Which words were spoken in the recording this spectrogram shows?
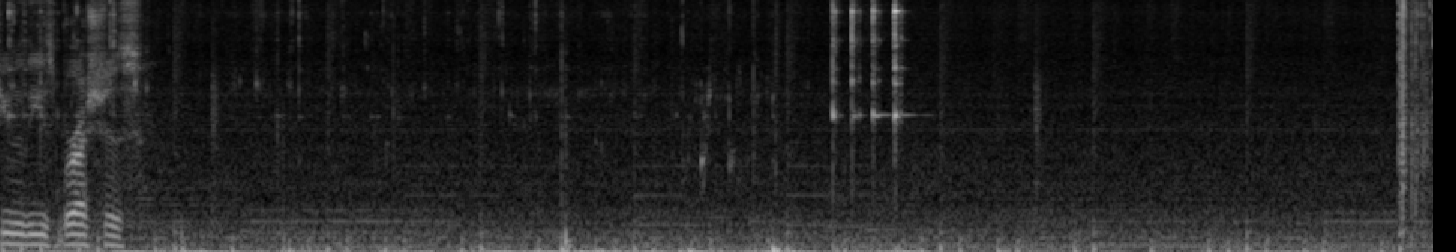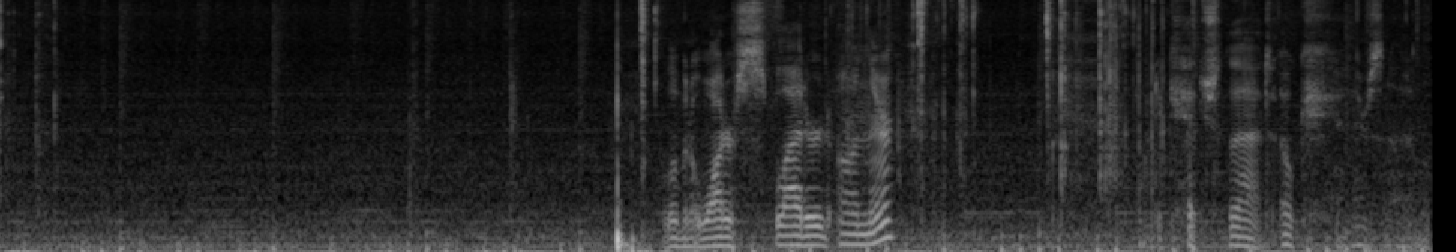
Few of these brushes. A little bit of water splattered on there. to catch that. Okay, there's another.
